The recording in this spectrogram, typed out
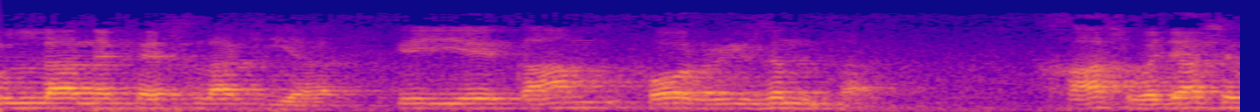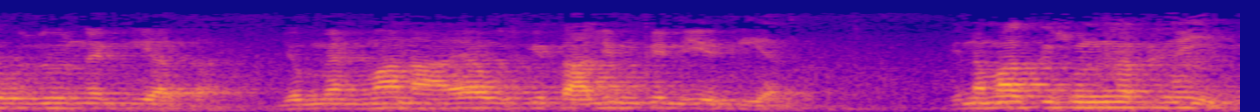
اللہ نے فیصلہ کیا کہ یہ کام فور ریزن تھا۔ خاص وجہ سے حضور نے کیا تھا۔ جو مہمان آیا اس کی تعلیم کے لیے کیا تھا۔ یہ نماز کی سنت نہیں۔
